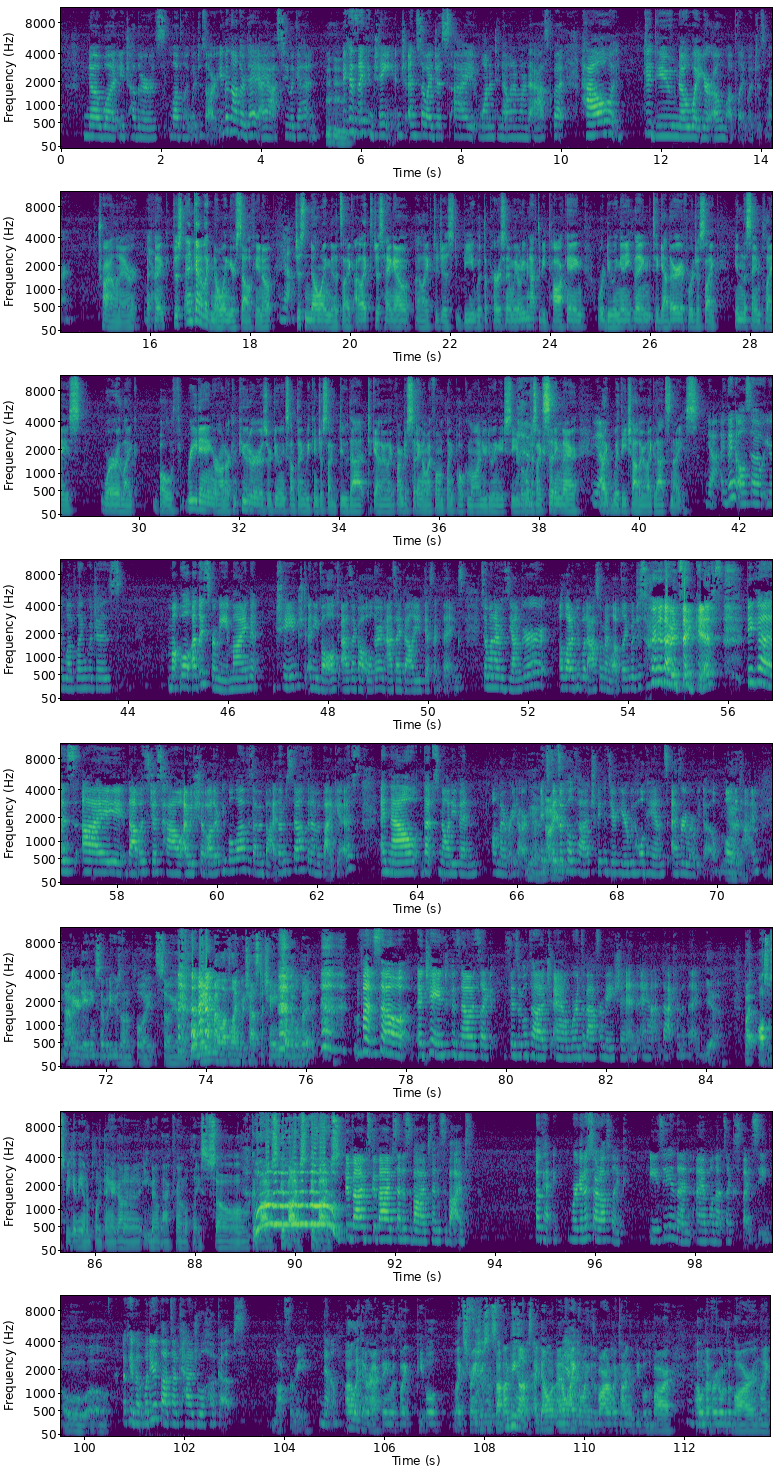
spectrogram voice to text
know what each other's love languages are. Even the other day, I asked you again mm-hmm. because they can change, and so I just I wanted to know and I wanted to ask. But how did you know what your own love languages were? trial and error i think just and kind of like knowing yourself you know Yeah. just knowing that it's like I like to just hang out. I like to just be with the person. We don't even have to be talking or doing anything together. If we're just like in the same place, we're like both reading or on our computers or doing something. We can just like do that together. Like if I'm just sitting on my phone playing Pokemon, you're doing HC, but we're just like sitting there Yeah. like with each other. Like that's nice. Yeah, I think also your love languages, my, well, at least for me, mine changed and evolved as I got older and as I valued different things. So when I was younger, a lot of people would ask what my love languages were, and I would say gifts because I that was just how I would show other people love. Is I would buy them stuff and I would buy gifts, and now that's not even on my radar. Yeah, it's you're- physical touch because you're here. We hold hands everywhere we go, all the time. Now you're dating somebody who's unemployed, so you're like, well, maybe my love language has to change a little bit. But so it changed because now it's like physical touch and words of affirmation and that kind of thing. Yeah. But also, speaking of the unemployed thing, I got an email back from a place. So, good vibes, good vibes, good vibes. Good vibes, good vibes. Send us the vibes, send us the vibes. Okay, we're gonna start off like easy and then I have one that's like spicy. Oh, oh, Okay, but what are your thoughts on casual hookups? not for me. No. I don't like interacting with like people, like strangers and stuff. I'm being honest. I don't. I don't Yeah. like going to the bar. I don't like talking to people at the bar. I will mm-hmm. never go to the bar and like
